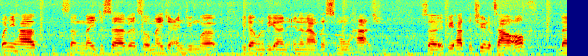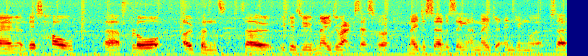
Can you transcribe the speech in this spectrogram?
when you have some major service or major engine work, you don't want to be going in and out this small hatch. So if you had the tuna tower off, then this whole uh, floor opens. So it gives you major access for major servicing and major engine work. So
